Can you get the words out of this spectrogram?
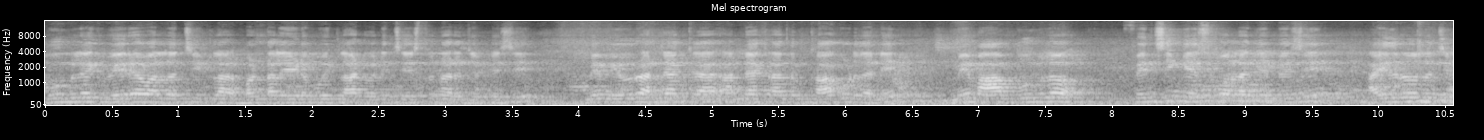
భూమిలోకి వేరే వాళ్ళు వచ్చి ఇట్లా బండలు వేయడము ఇట్లాంటివన్నీ చేస్తున్నారని చెప్పేసి మేము ఎవరు అన్యాక అన్యాక్రాంతం కాకూడదని మేము ఆ భూమిలో ఫెన్సింగ్ వేసుకోవాలని చెప్పేసి ఐదు రోజుల నుంచి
